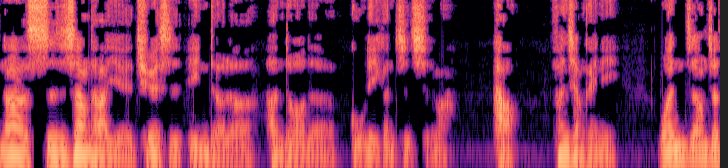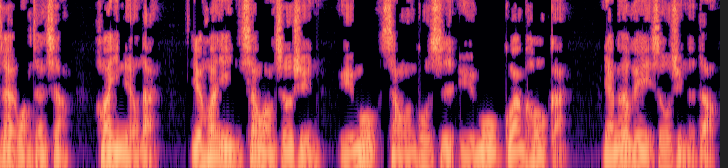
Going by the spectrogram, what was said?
那事实上，他也确实赢得了很多的鼓励跟支持嘛。好，分享给你，文章就在网站上，欢迎浏览，也欢迎上网搜寻“雨幕散文故事”“雨幕观后感”，两个都可以搜寻得到。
